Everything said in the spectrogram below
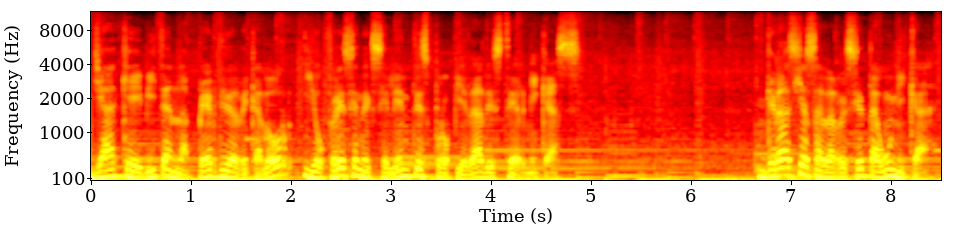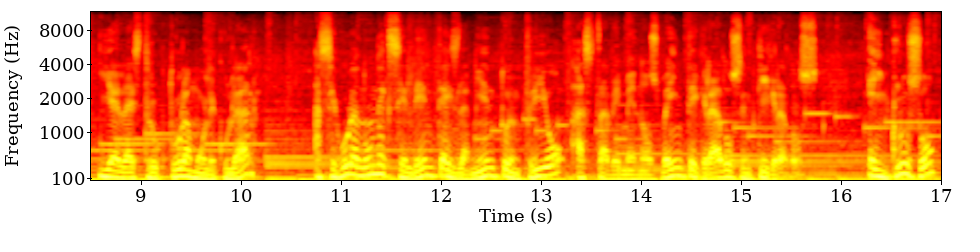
ya que evitan la pérdida de calor y ofrecen excelentes propiedades térmicas. Gracias a la receta única y a la estructura molecular, aseguran un excelente aislamiento en frío hasta de menos 20 grados centígrados e incluso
